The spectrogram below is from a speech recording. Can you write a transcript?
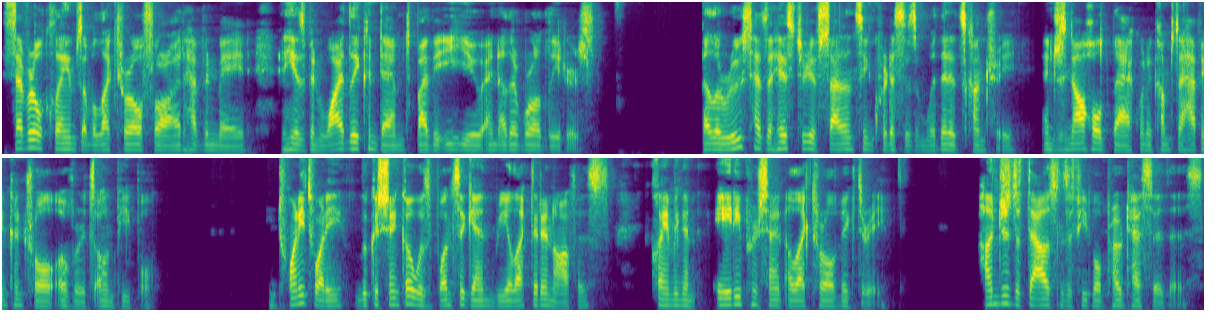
Several claims of electoral fraud have been made, and he has been widely condemned by the EU and other world leaders. Belarus has a history of silencing criticism within its country and does not hold back when it comes to having control over its own people. In 2020, Lukashenko was once again re-elected in office, claiming an 80% electoral victory. Hundreds of thousands of people protested this,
